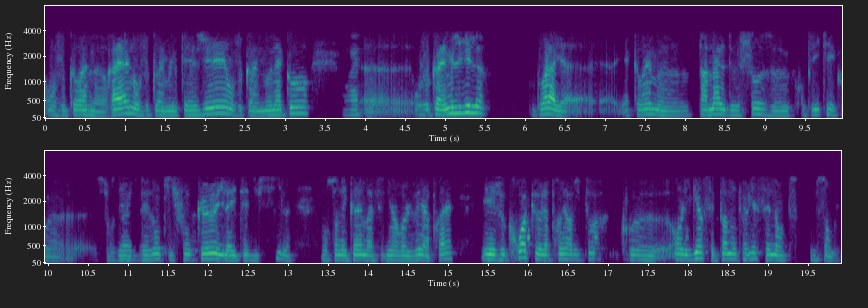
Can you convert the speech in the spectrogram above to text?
on joue quand même Rennes, on joue quand même le PSG, on joue quand même Monaco, ouais. on joue quand même Lille. Donc voilà, il y a, y a quand même pas mal de choses compliquées quoi sur ce début de saison qui font que il a été difficile. On s'en est quand même assez bien relevé après. Et je crois que la première victoire en Ligue 1, c'est pas Montpellier, c'est Nantes, il me semble.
